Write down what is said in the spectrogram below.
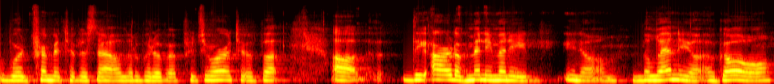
the word primitive is now a little bit of a pejorative, but uh, the art of many, many, you know, millennia ago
